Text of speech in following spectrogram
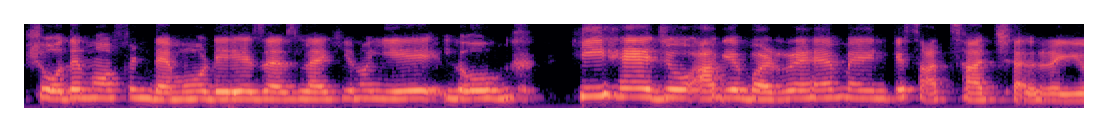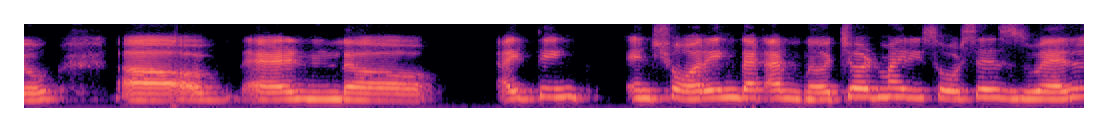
show them off in demo days as like you know ye log ही है जो आगे बढ़ रहे हैं मैं इनके साथ साथ चल रही हूँ uh, and uh, I think ensuring that I've nurtured my resources well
